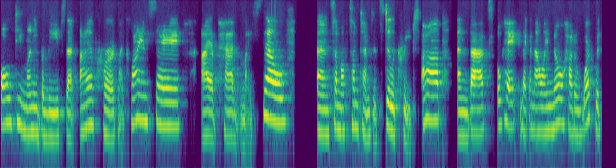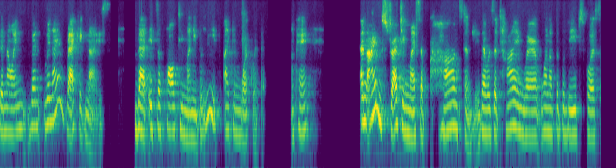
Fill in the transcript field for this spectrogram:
faulty money beliefs that I have heard my clients say, I have had myself, and some of sometimes it still creeps up, and that's okay. Like now I know how to work with it. Now I when when I recognize that it's a faulty money belief, I can work with it. Okay. And I'm stretching myself constantly. There was a time where one of the beliefs was,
